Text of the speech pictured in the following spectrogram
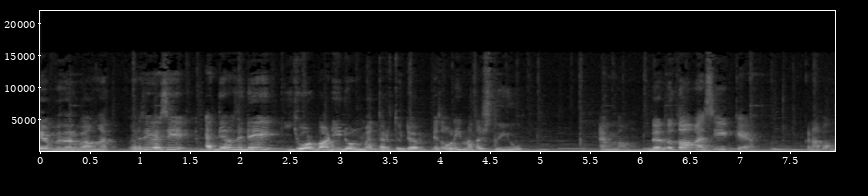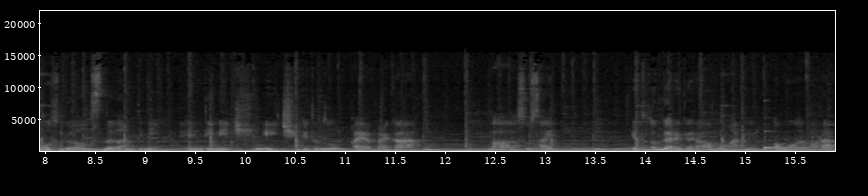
iya benar banget. ngerti gak sih at the end of the day your body don't matter to them it only matters to you Emang. Dan lu tau gak sih kayak kenapa most girls dalam teen in teenage age gitu tuh kayak mereka uh, suicide itu tuh gara-gara omongan omongan orang,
